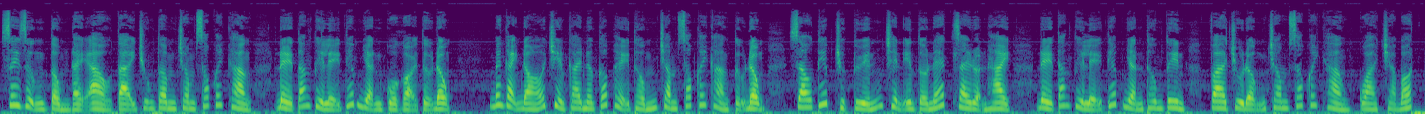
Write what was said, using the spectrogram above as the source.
xây dựng tổng đài ảo tại trung tâm chăm sóc khách hàng để tăng tỷ lệ tiếp nhận cuộc gọi tự động. Bên cạnh đó, triển khai nâng cấp hệ thống chăm sóc khách hàng tự động, giao tiếp trực tuyến trên Internet giai đoạn 2 để tăng tỷ lệ tiếp nhận thông tin và chủ động chăm sóc khách hàng qua chatbot.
